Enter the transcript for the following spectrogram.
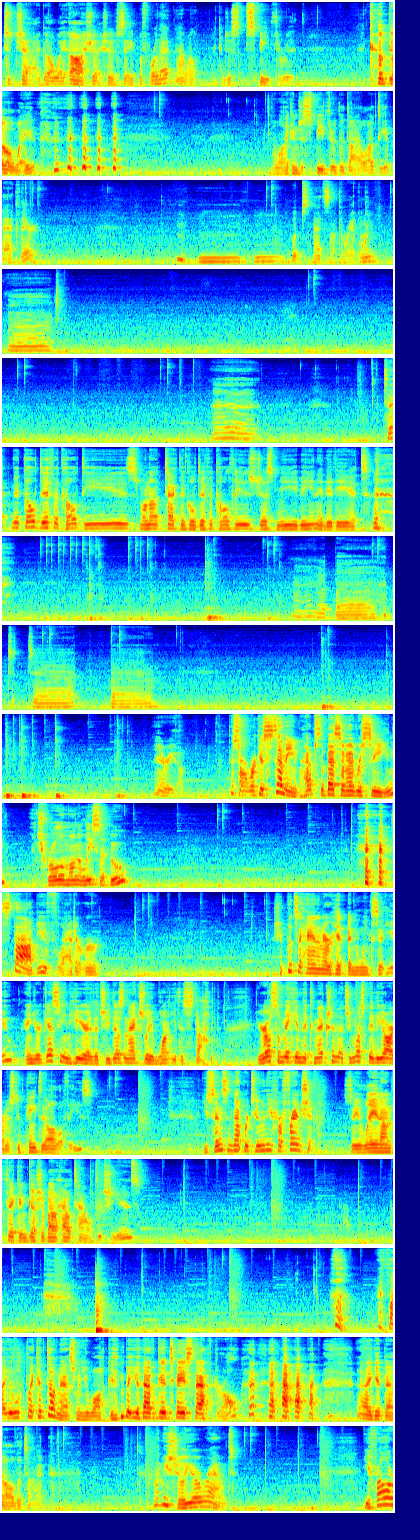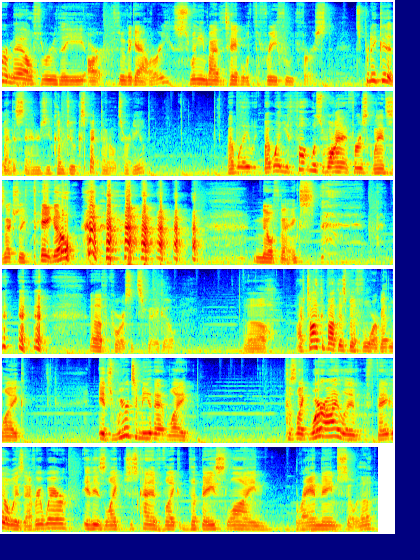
Cha-cha, go away. Oh, should, I should have saved before that? Oh, well, I can just speed through it. Go, go away. well, I can just speed through the dialogue to get back there. Mm -hmm. Whoops, that's not the right one. Uh, uh, technical difficulties. Well, not technical difficulties, just me being an idiot. there we go. This artwork is stunning, perhaps the best I've ever seen. The troll of Mona Lisa who? Stop, you flatterer. She puts a hand on her hip and winks at you, and you're guessing here that she doesn't actually want you to stop. You're also making the connection that she must be the artist who painted all of these. You sense an opportunity for friendship, so you lay it on thick and gush about how talented she is. Thought you looked like a dumbass when you walked in, but you have good taste after all. I get that all the time. Let me show you around. You follow Ramel through the art through the gallery, swinging by the table with the free food first. It's pretty good by the standards you've come to expect on Alternia. But what, what you thought was wine at first glance is actually Faygo. no thanks. of course, it's Faygo. Uh, I've talked about this before, but like, it's weird to me that like, because like where I live, Faygo is everywhere. It is like just kind of like the baseline brand name soda.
